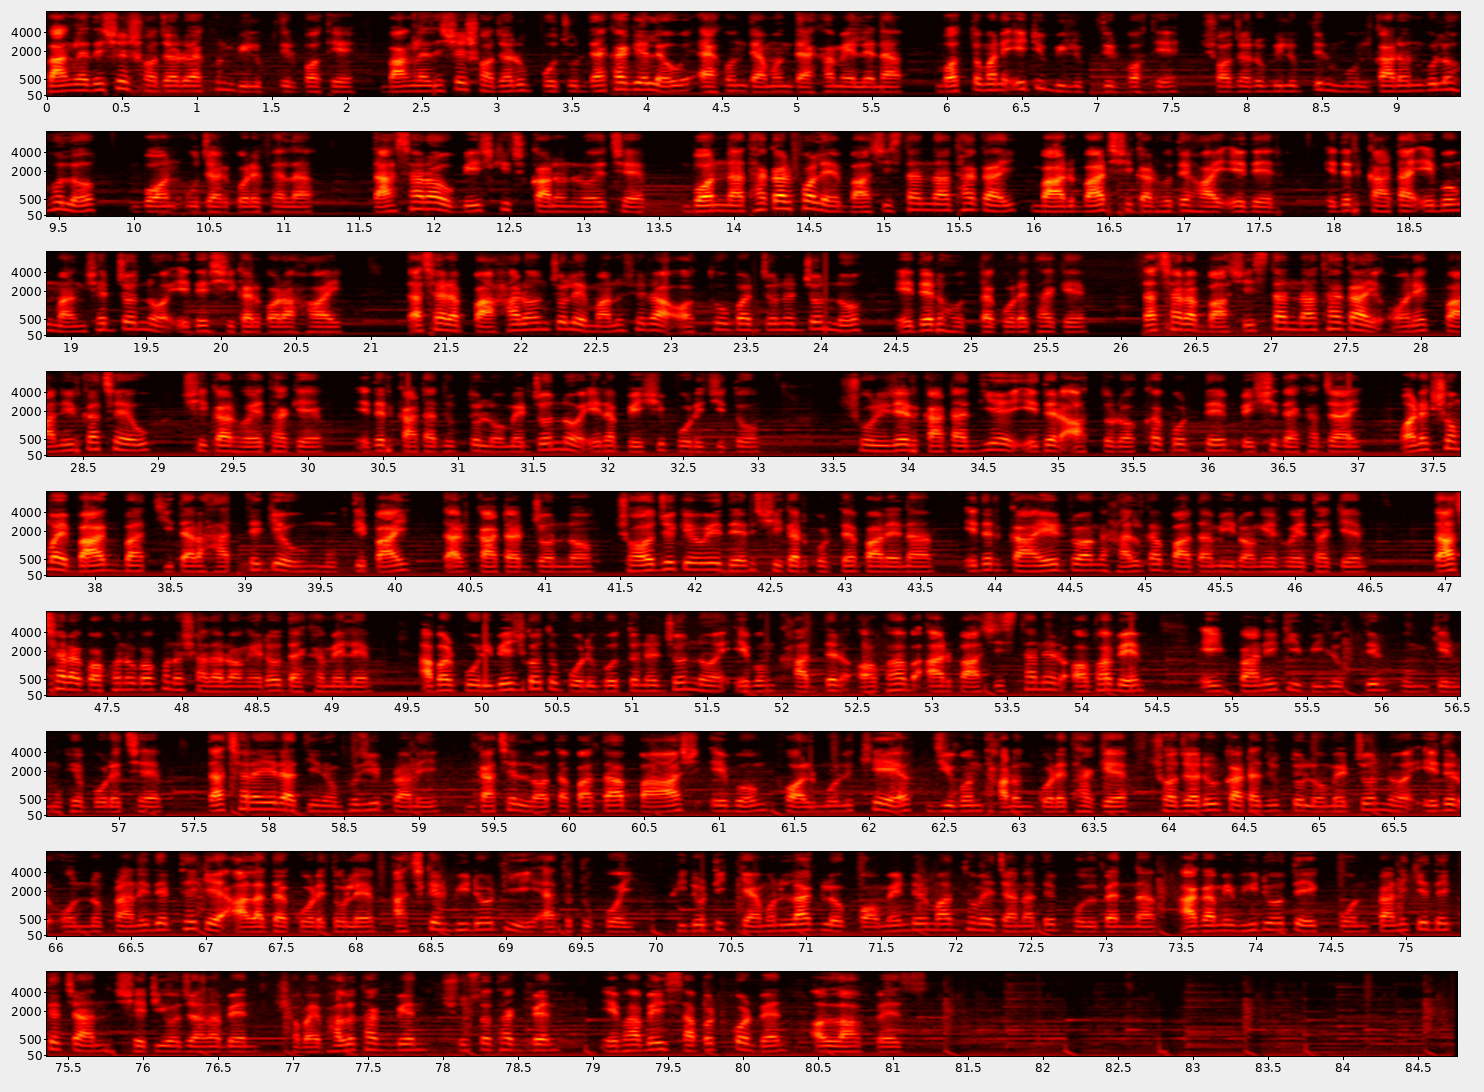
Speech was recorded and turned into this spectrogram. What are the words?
বাংলাদেশের সজারু এখন বিলুপ্তির পথে। বাংলাদেশে সজারু প্রচুর দেখা গেলেও এখন তেমন দেখা মেলে না। বর্তমানে এটি বিলুপ্তির পথে। সজারু বিলুপ্তির মূল কারণগুলো হলো বন উজাড় করে ফেলা। তাছাড়াও বেশ কিছু কারণ রয়েছে। বন না থাকার ফলে বাসস্থান না থাকায় বারবার শিকার হতে হয় এদের। এদের কাটা এবং মাংসের জন্য এদের শিকার করা হয়। তাছাড়া পাহাড় অঞ্চলে মানুষেরা অর্থ উপার্জনের জন্য এদের হত্যা করে থাকে। তাছাড়া বাসস্থান না থাকায় অনেক প্রাণীর কাছেও শিকার হয়ে থাকে। এদের কাঁটাযুক্ত লোমের জন্য এরা বেশি পরিচিত। শরীরের কাঁটা দিয়ে এদের আত্মরক্ষা করতে বেশি দেখা যায়। অনেক সময় বাঘ বা চিতার হাত থেকেও মুক্তি পায় তার কাটার জন্য। সহজে কেউ এদের শিকার করতে পারে না। এদের গায়ের রং হালকা বাদামি রঙের হয়ে থাকে। তাছাড়া কখনো কখনো সাদা রঙেরও দেখা মেলে। আবার পরিবেশগত পরিবর্তনের জন্য এবং খাদ্যের অভাব আর বাসস্থানের অভাবে এই প্রাণীটি বিলুপ্তির হুমকির মুখে পড়েছে। তাছাড়া এরা তৃণভোজী প্রাণী, গাছের লতাপাতা, বাঁশ এবং ফলমূল খেয়ে জীবন ধারণ করে থাকে। সজারুর কাঁটাযুক্ত লোমের জন্য এদের অন্য প্রাণীদের থেকে আলাদা করে তোলে। আজকের ভিডিওটি এতটুকুই। ভিডিওটি কেমন লাগল কমেন্টের মাধ্যমে জানাতে ভুলবেন না। আগামী ভিডিওতে কোন প্রাণীকে দেখতে চান সেটিও জানাবেন। সবাই ভালো থাকবেন সুস্থ থাকবেন এভাবেই সাপোর্ট করবেন। আল্লাহ হাফেজ।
